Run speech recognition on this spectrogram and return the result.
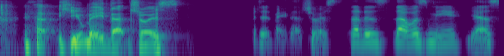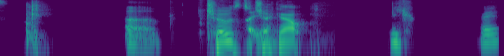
you made that choice. I did make that choice. That is that was me. Yes. Um. chose to But yeah. check out. right?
